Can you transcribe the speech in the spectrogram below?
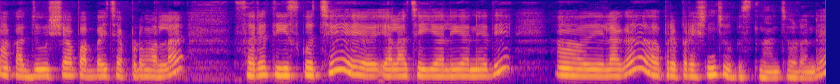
మాకు ఆ జ్యూస్ షాప్ అబ్బాయి చెప్పడం వల్ల సరే తీసుకొచ్చి ఎలా చేయాలి అనేది ఇలాగా ప్రిపరేషన్ చూపిస్తున్నాను చూడండి.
